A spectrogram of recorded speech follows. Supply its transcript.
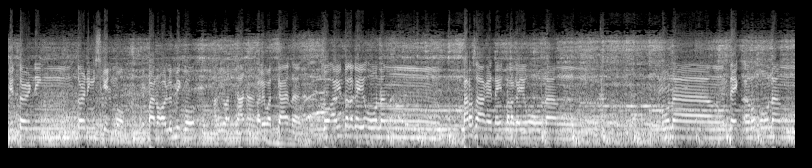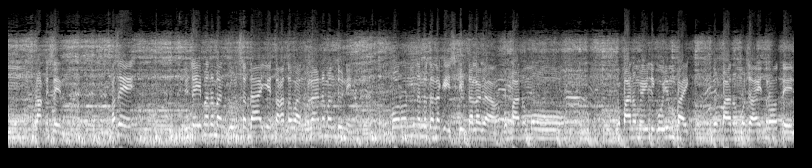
yung turning turning skill mo. Yung paano ka lumigo, Kaliwat kanan. kaliwat kanan. So ayun talaga yung unang para sa akin ayun talaga yung unang unang tech ano unang practicein. Kasi Yung sa iba naman, kung sa diet, sa katawan, wala naman dun eh. More on ano talaga, skill talaga. Kung paano mo kung paano mo iliko yung bike, kung paano mo siya i-throttle,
